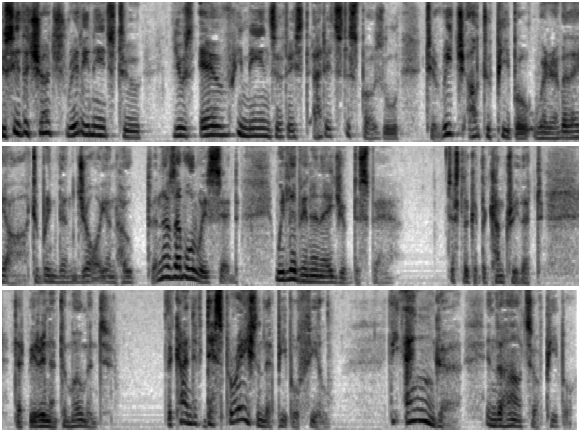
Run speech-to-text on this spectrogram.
You see, the church really needs to use every means at its, at its disposal to reach out to people wherever they are, to bring them joy and hope. And as I've always said, we live in an age of despair. Just look at the country that, that we're in at the moment. The kind of desperation that people feel. The anger in the hearts of people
